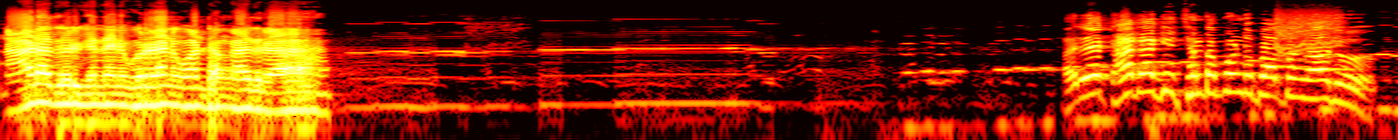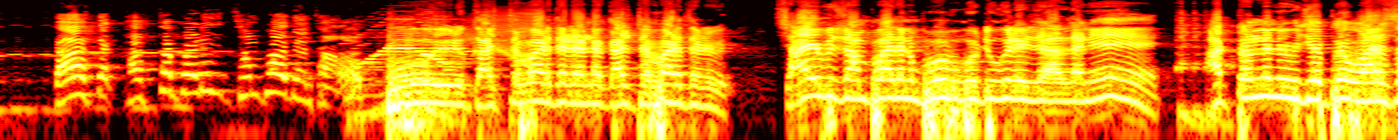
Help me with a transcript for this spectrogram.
నాడా దొరికిందని గుర్రాన్ని కొంటాం కాదురా. అరే కాటాకి చింతపండు పెట్టం కాదు కాస్త కష్టపడి సంపాదించాలి. అబ్బో వీడు కష్టపడతాడన్న కష్టపడతాడు. సాయిబు సంపాదన భూమి కొట్టుకులే చాలని అట్టుంది నువ్వు చెప్పే వరస.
